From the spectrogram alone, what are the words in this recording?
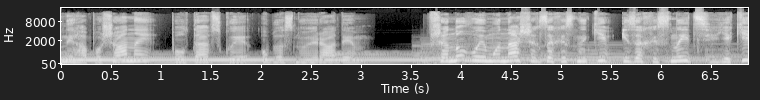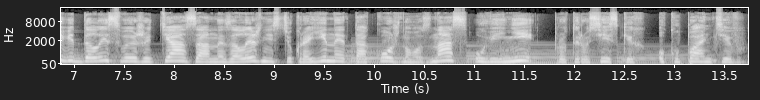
Книга пошани Полтавської обласної ради. Вшановуємо наших захисників і захисниць, які віддали своє життя за незалежність України та кожного з нас у війні проти російських окупантів.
